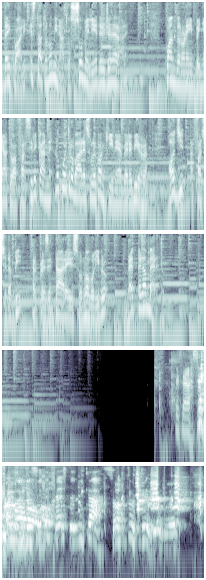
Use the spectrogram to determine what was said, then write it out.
dai quali è stato nominato sommelier del generale. Quando non è impegnato a farsi le canne, lo puoi trovare sulle panchine a bere birra. Oggi, a facce da P, per presentare il suo nuovo libro, Beppe Lamberto. Questa è la Ma sorpresa. guarda, siete teste di cazzo, tutte e due.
